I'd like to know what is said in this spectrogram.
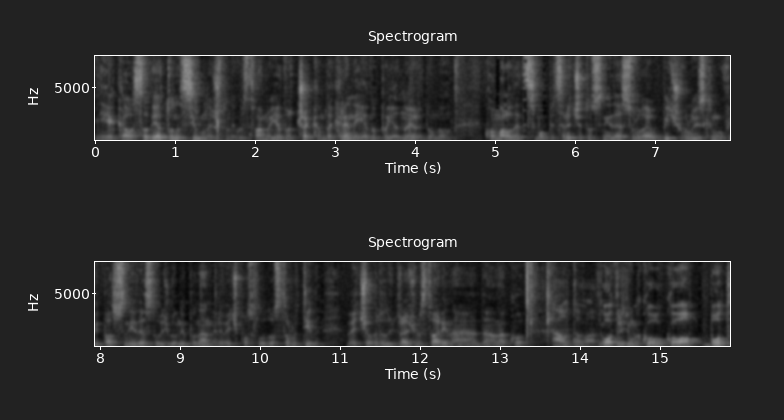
Nije kao sad ja to na silu nešto, nego stvarno jedva čekam da krene jedno po jedno, jer ono, ko malo dete sam opet sreće, to se nije desilo, evo, bit ću vrlo iskreno, u Fitpassu se nije desilo već godinu i po dana, jer je već poslalo dosta rutina. Već odrađujem stvari na, da onako... Automat. Određujem ko, ko bot,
